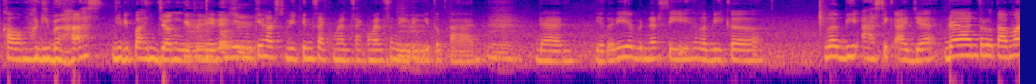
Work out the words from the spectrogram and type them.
kalau mau dibahas jadi panjang gitu Hmm, jadi pasti. mungkin harus bikin segmen-segmen sendiri Hmm. gitu kan Mhm. dan ya tadi ya bener sih lebih ke lebih asik aja dan terutama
